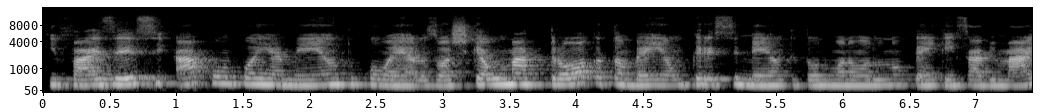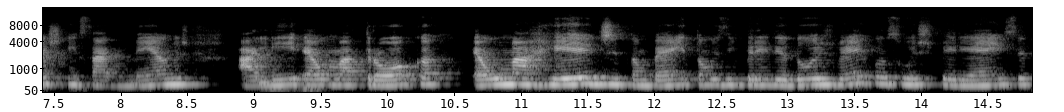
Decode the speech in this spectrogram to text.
que faz esse acompanhamento com elas. Eu acho que é uma troca também, é um crescimento. Então, no Mano Mano não tem quem sabe mais, quem sabe menos. Ali é uma troca, é uma rede também. Então, os empreendedores vêm com sua experiência,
